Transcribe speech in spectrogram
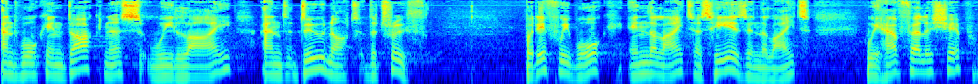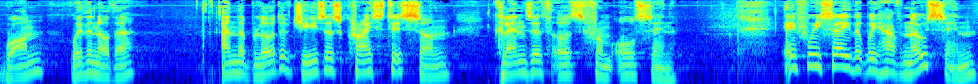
and walk in darkness, we lie and do not the truth. But if we walk in the light as he is in the light, we have fellowship one with another and the blood of Jesus Christ his Son cleanseth us from all sin. If we say that we have no sin,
